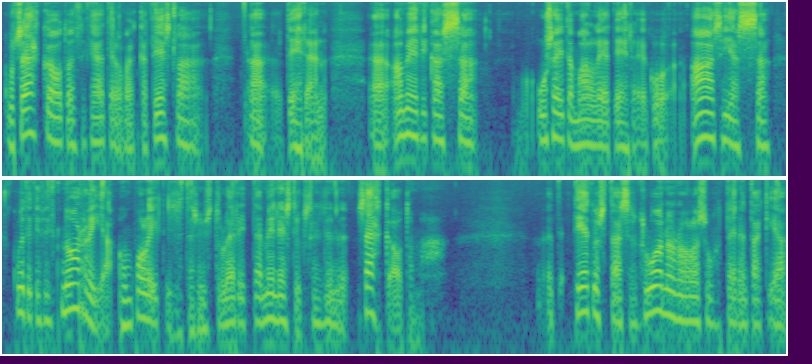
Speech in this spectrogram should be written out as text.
Kun sähköautoista käytetään vaikka Tesla tehdään Amerikassa, useita malleja tehdään joko Aasiassa, kuitenkin siis Norja on poliittisesta syystä tullut erittäin menestyksellinen sähköautomaa. Tietysti taas luonnonolosuhteiden takia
